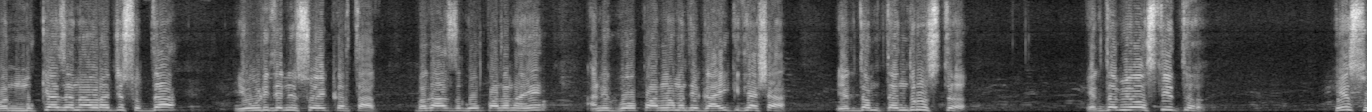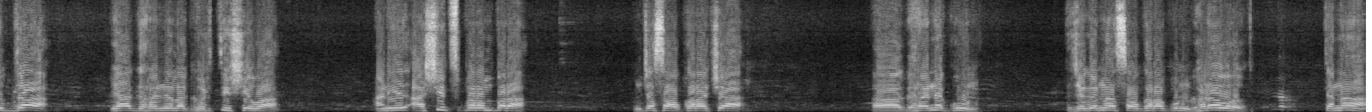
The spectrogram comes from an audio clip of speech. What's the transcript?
पण मुख्य जनावरांची सुद्धा एवढी त्यांनी सोय करतात. बघा आज गोपालन आहे आणि गोपालनामध्ये गायी किती अशा एकदम तंदुरुस्त एकदम व्यवस्थित. हे सुद्धा या घराण्याला घडती सेवा. आणि अशीच परंपरा आमच्या सावकाराच्या घराण्याकून जगन्नाथ सावकाराकडून घडावं त्यांना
